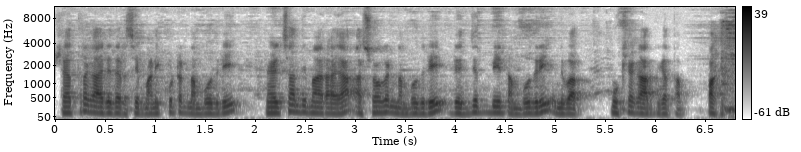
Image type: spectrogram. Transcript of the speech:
ക്ഷേത്ര കാര്യദർശി മണിക്കുട്ടൻ നമ്പൂതിരി മേൽശാന്തിമാരായ അശോകൻ നമ്പൂതിരി രഞ്ജിത് ബി നമ്പൂതിരി എന്നിവർ മുഖ്യ കാർത്തികത്വം വഹിച്ചു.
